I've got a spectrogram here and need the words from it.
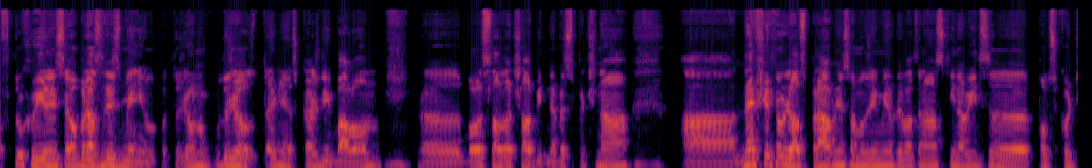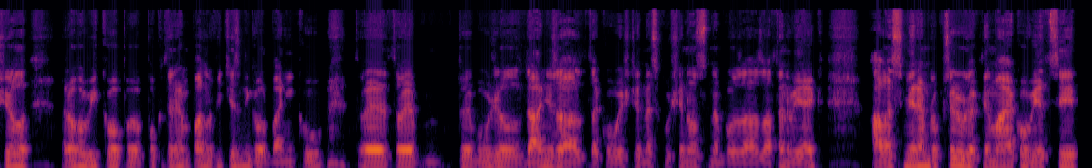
v tu chvíli se obraz hry změnil, protože on udržel téměř každý balon, uh, Boleslav začala být nebezpečná, a ne všechno dělal správně, samozřejmě v 19. navíc eh, podskočil rohový kop, po kterém padl vítězný gol baníku. To je, to je, to je bohužel dáň za takovou ještě neskušenost nebo za, za ten věk, ale směrem dopředu, tak ten má jako věci,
